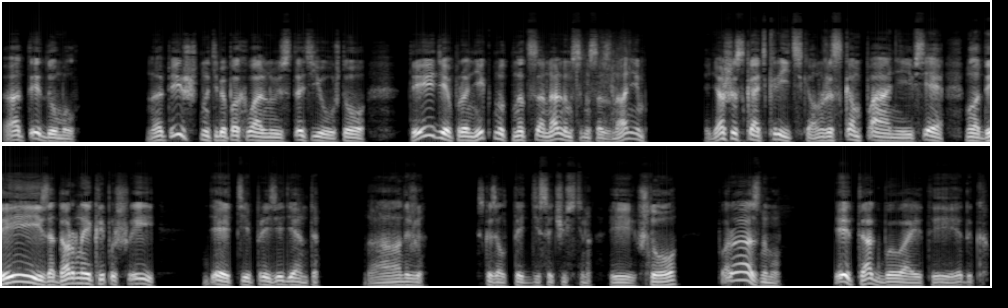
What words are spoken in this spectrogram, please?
А ты думал? Напишут на тебя похвальную статью, что ты, где проникнут национальным самосознанием, Идешь искать критика, он же с компанией, все молодые, задорные крепыши, дети президента. — Надо же, — сказал Тедди сочувственно. — И что? — По-разному. И так бывает, и эдак.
